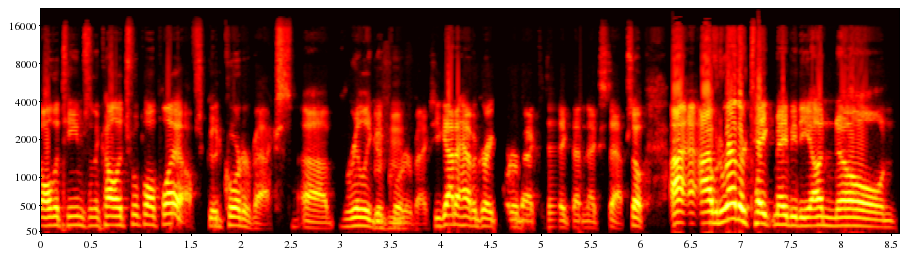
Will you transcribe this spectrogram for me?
all the teams in the college football playoffs. Good quarterbacks, uh, really good mm-hmm. quarterbacks. You got to have a great quarterback to take that next step. So I, I would rather take maybe the unknown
